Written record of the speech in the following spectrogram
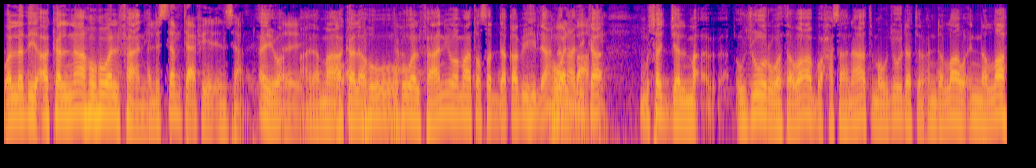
والذي أكلناه هو الفاني اللي استمتع فيه الإنسان أيوه أي. على ما أكله نعم. هو الفاني وما تصدق به لأن هو ذلك الباقي. مسجل أجور وثواب وحسنات موجودة عند الله وإن الله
